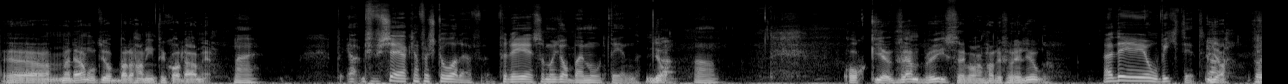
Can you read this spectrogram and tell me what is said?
Eh, Men däremot jobbade han inte kvar där mer. Nej. Ja, I och för sig jag kan förstå det. För det är som att jobba i motvind. Ja. Ja. Och eh, vem bryr sig vad han hade för religion? ja det är ju oviktigt. Ja. För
